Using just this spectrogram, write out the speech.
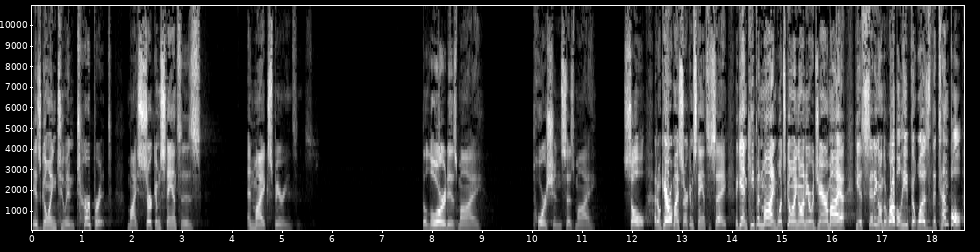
is going to interpret my circumstances and my experiences. The Lord is my portion, says my soul. I don't care what my circumstances say. Again, keep in mind what's going on here with Jeremiah. He is sitting on the rubble heap that was the temple.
